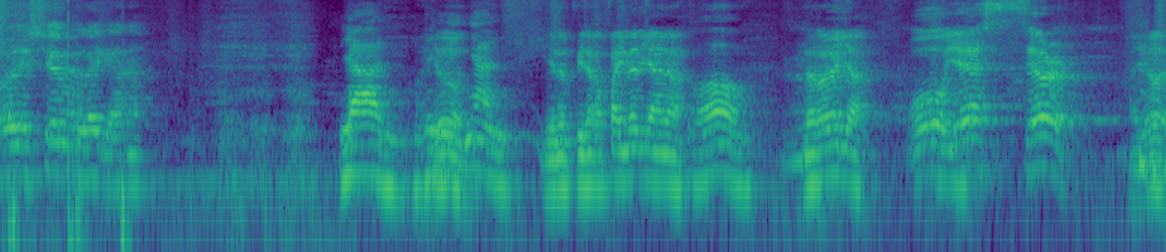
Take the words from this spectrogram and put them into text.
Oh, share and like, Ana. Yan, Ayun. ganyan yan. Yan ang pinaka-final niya, ano. Wow. Na Rogelio. Oh, yes, sir. Ayun,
